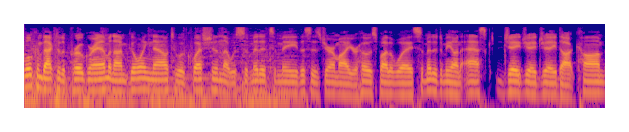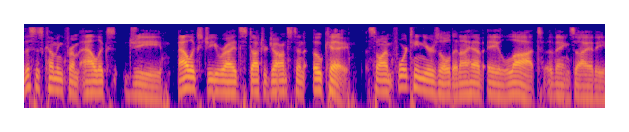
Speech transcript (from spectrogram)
Welcome back to the program, and I'm going now to a question that was submitted to me. This is Jeremiah, your host, by the way, submitted to me on AskJJJ.com. This is coming from Alex G. Alex G writes, Dr. Johnston, okay, so I'm 14 years old and I have a lot of anxiety,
